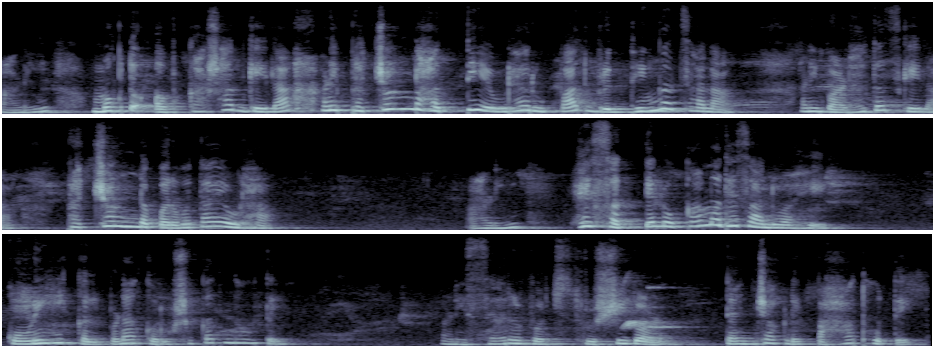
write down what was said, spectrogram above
आणि मग तो अवकाशात गेला आणि प्रचंड हत्ती एवढ्या रूपात वृद्धिंगत झाला आणि वाढतच गेला प्रचंड पर्वता एवढा. आणि हे सत्य लोकामध्ये चालू आहे. कोणीही कल्पना करू शकत नव्हते. आणि सर्व ऋषीगण त्यांच्याकडे पाहत होते.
